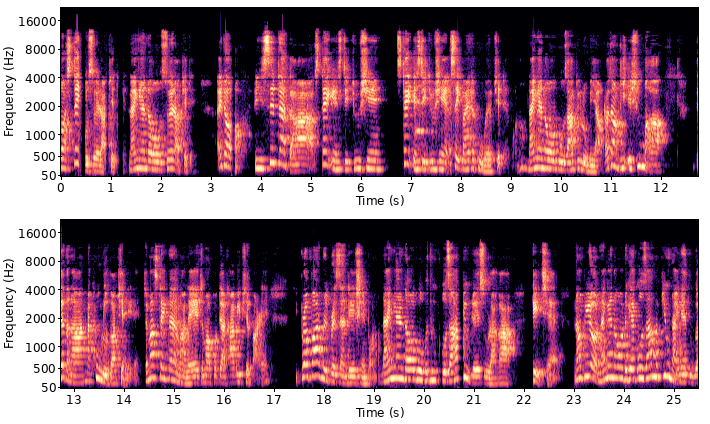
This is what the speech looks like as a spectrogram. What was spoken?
သူက state ကိုဆွဲတာဖြစ်တယ်နိုင်ငံတော်ကိုဆွဲတာဖြစ်တယ်အဲ့တော့ဒီစစ်တပ်က state institution state institution ရဲ့အစိတ်ပိုင်းတစ်ခုပဲဖြစ်တယ်ပေါ့နော်နိုင်ငံတော်ကိုစားပြုလို့မရအောင်ဒါကြောင့်ဒီ issue မှာပြဿနာနှစ်ခုလို့သွားဖြစ်နေတယ်ကျွန်မ statement မှာလည်းကျွန်မဖော်ပြထားပြီးဖြစ်ပါတယ်ဒီ proper representation ပေါ့နော်နိုင်ငံတော်ကိုဘယ်သူကိုစားပြုလဲဆိုတာကတစ်ချက် နောက်ပြီးတော့နိုင်ငံတော်တကယ်ကိုစားမပြုတ်နိုင်တဲ့သူက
